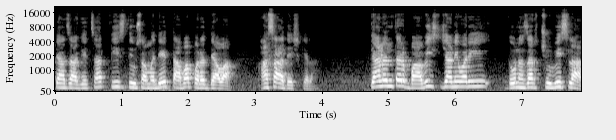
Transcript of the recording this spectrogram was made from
त्या जागेचा तीस दिवसामध्ये ताबा परत द्यावा असा आदेश केला. त्यानंतर बावीस जानेवारी दोन हजार चोवीसला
